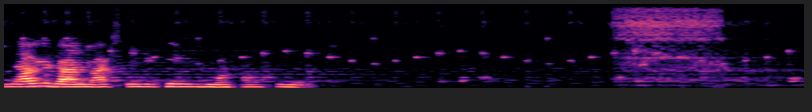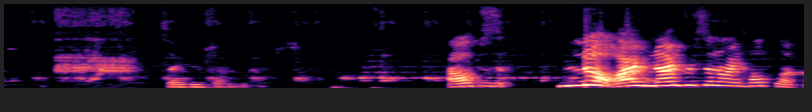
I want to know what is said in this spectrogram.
Now you're Dynamax and you can use more powerful moves. Cyber's Dynamax. Alex is. No! I have 9% of my health left.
